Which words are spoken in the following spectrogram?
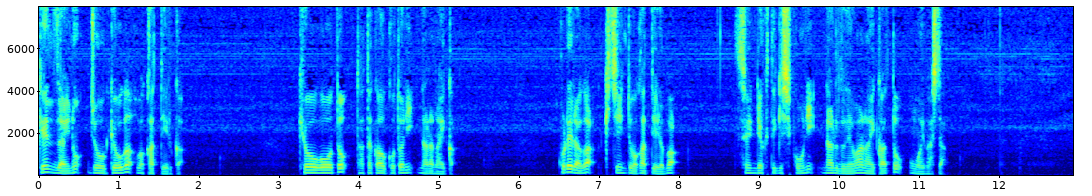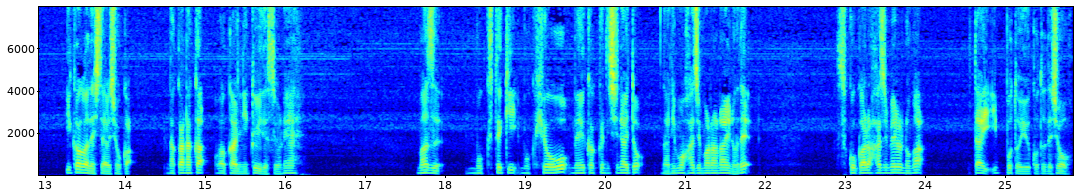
現在の状況が分かっているか。競合と戦うことにならないか。これらがきちんと分かっていれば戦略的思考になるのではないかと思いました。いかがでしたでしょうか？なかなか分かりにくいですよね。まず、目的目標を明確にしないと何も始まらないのでそこから始めるのが第一歩ということでしょ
